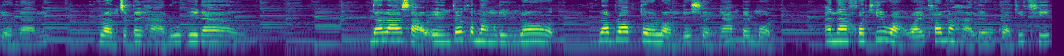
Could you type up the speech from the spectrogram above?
เดี๋ยวนั้น หล่อนจะไปหาลูกให้ได้ ดาราสาวเองก็กำลังลิงโลด รอบๆตัวหล่อนดูสวยงามไปหมด อนาคตที่หวังไว้เข้ามาหาเร็วกว่าที่คิด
